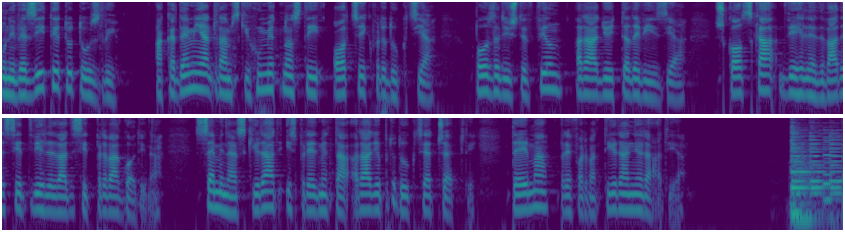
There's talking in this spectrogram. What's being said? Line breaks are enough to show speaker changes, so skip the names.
Univerzitet u Tuzli, Akademija dramskih umjetnosti, Ocek produkcija, pozorište film, radio i televizija, školska 2020-2021 godina, seminarski rad iz predmeta radioprodukcija 4, tema preformatiranje radija.
Dobar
